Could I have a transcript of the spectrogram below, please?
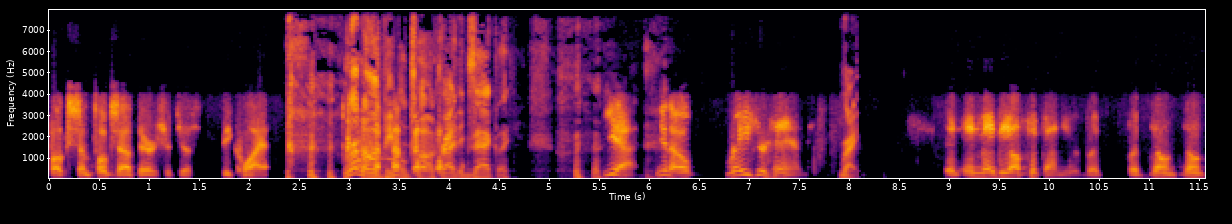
folks, some folks out there should just be quiet. Let other people talk. Right. Exactly. yeah, you know, raise your hand, Right. and, and maybe I'll pick on you, but but don't don't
